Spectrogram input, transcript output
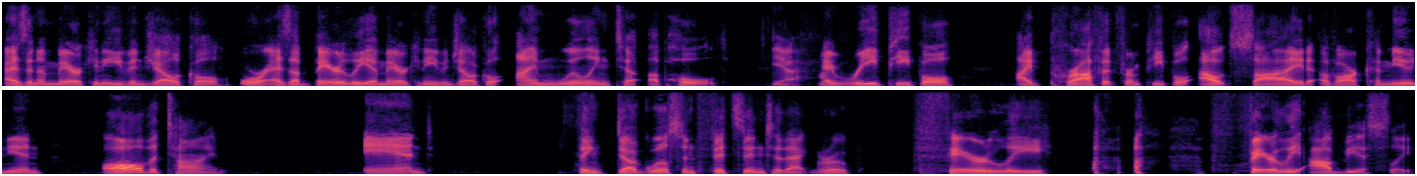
as an american evangelical or as a barely american evangelical i'm willing to uphold. Yeah. I read people, I profit from people outside of our communion all the time and think Doug Wilson fits into that group fairly fairly obviously,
